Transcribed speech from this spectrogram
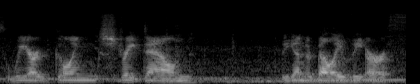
So we are going straight down to the underbelly of the earth.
